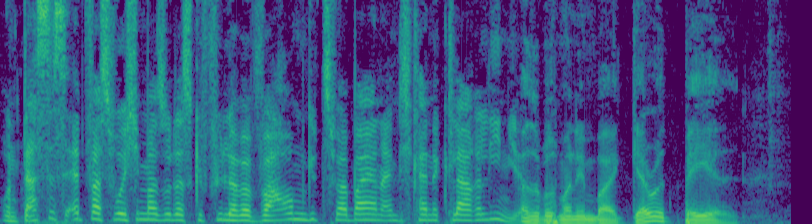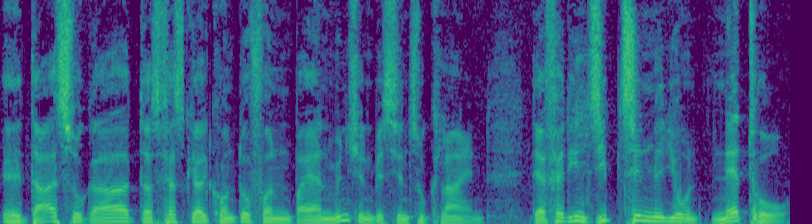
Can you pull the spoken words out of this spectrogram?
Und das ist etwas, wo ich immer so das Gefühl habe, warum gibt es bei Bayern eigentlich keine klare Linie? Also bloß mal nebenbei, Gareth Bale, da ist sogar das Festgeldkonto von Bayern München ein bisschen zu klein. Der verdient 17 Millionen netto.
